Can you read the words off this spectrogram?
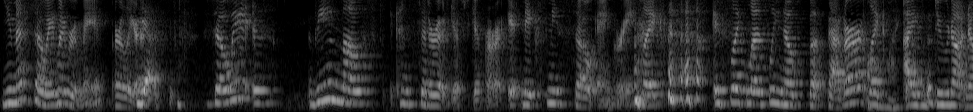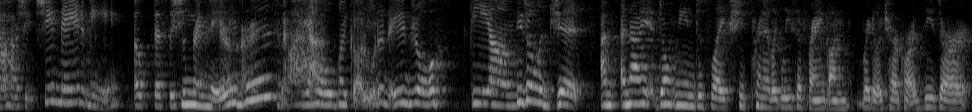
you met Zoe, my roommate, earlier. Yes. Zoe is the most considerate gift giver. It makes me so angry. Like it's like Leslie Knope but better. Like Oh I do not know how she she made me oh, this Lisa She Frank tarot made card. this? Connect- Yeah. Oh my god, what an angel. The um These are legit. I'm, and I don't mean just like she printed like Lisa Frank on regular tarot cards. These are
